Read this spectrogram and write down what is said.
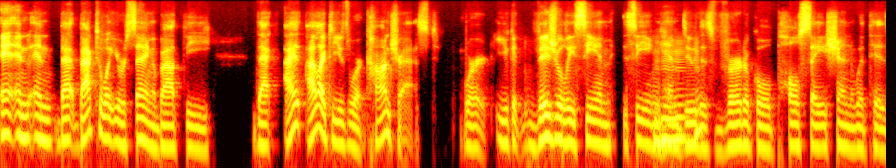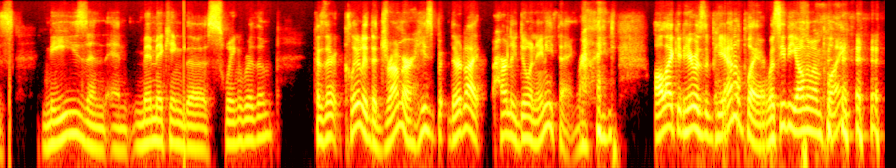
and, and and that back to what you were saying about the that I I like to use the word contrast, where you could visually see him seeing him do Mhm. this vertical pulsation with his knees and and mimicking the swing rhythm, because they're clearly the drummer. He's they're like hardly doing anything, right? All I could hear was the piano player. Was he the only one playing?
